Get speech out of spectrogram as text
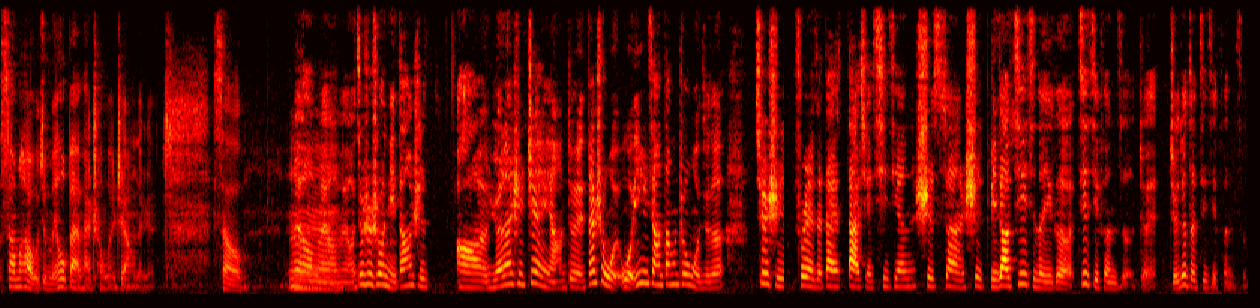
somehow 我就没有办法成为这样的人。So 没有没有没有，就是说你当时啊，原来是这样，对。但是我我印象当中，我觉得确实 Fred 在大大学期间是算是比较积极的一个积极分子，对，绝对的积极分子。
